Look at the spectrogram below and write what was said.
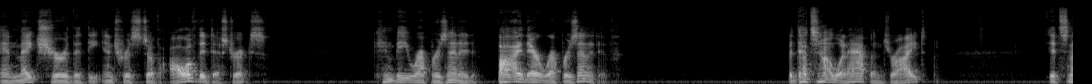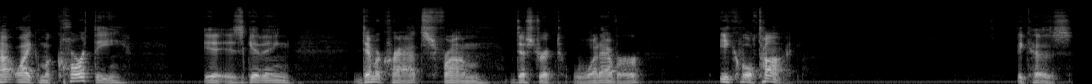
and make sure that the interests of all of the districts can be represented by their representative. But that's not what happens, right? It's not like McCarthy is giving Democrats from district whatever equal time. Because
